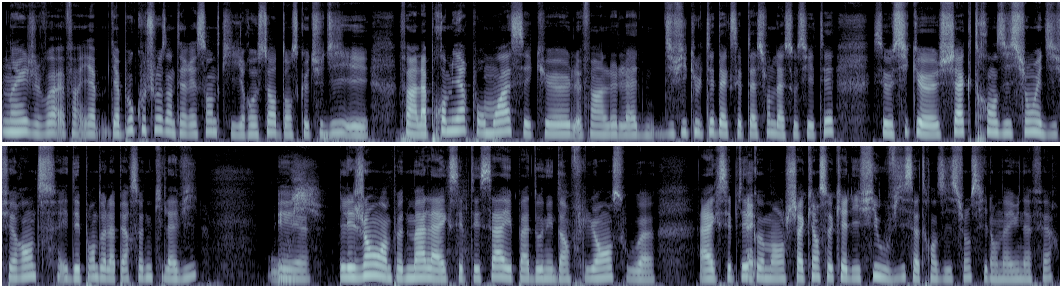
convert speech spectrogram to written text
Oui, je vois. Enfin, il y, a beaucoup de choses intéressantes qui ressortent dans ce que tu dis. Et enfin, la première pour moi, c'est que, enfin, la difficulté d'acceptation de la société, c'est aussi que chaque transition est différente et dépend de la personne qui la vit. Et euh, les gens ont un peu de mal à accepter ça et pas donner d'influence ou euh, à accepter comment chacun se qualifie ou vit sa transition s'il en a une à faire.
